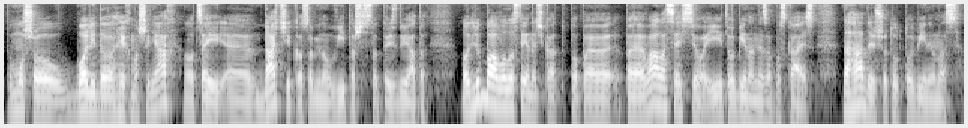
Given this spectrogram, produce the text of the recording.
тому що в болі дорогих машинях оцей е, датчик, особливо у Vita 639, От люба волосиночка то перервалася і все, і турбіна не запускається. Нагадую, що тут турбіни у нас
